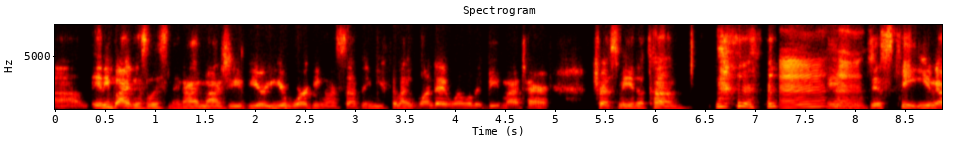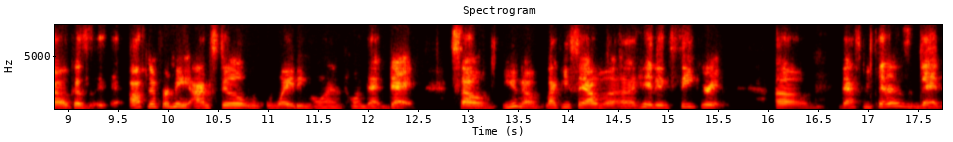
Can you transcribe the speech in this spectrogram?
um, anybody that's listening, I advise you if you're you're working on something, you feel like one day when will it be my turn? Trust me, it'll come. mm-hmm. And just keep, you know, because often for me, I'm still waiting on on that day. So you know, like you say, I'm a, a hidden secret. Um, that's because that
